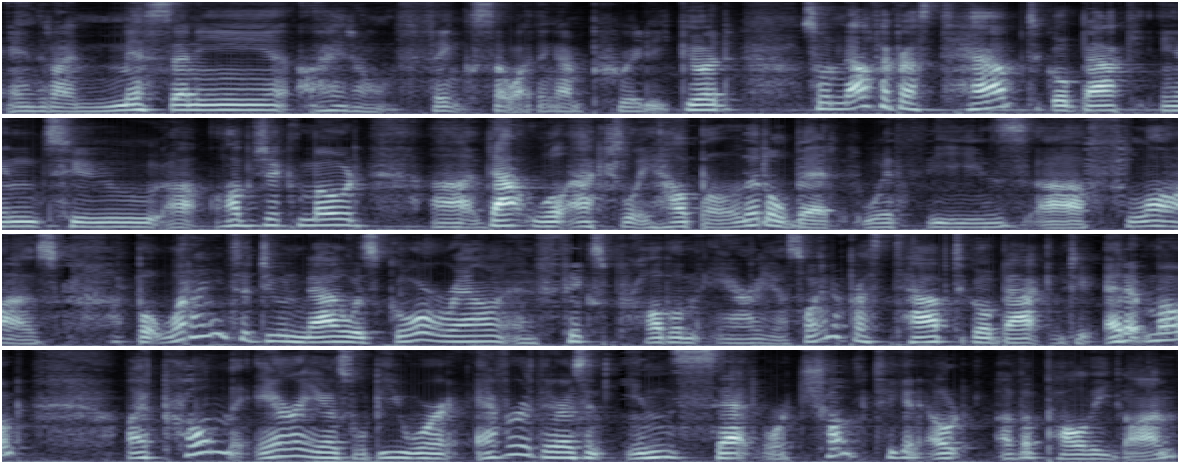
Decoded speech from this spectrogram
And did I miss any? I don't think so. I think I'm pretty good. So now if I press tab to go back into uh, object mode, uh, that will actually help a little bit with these uh, flaws. But what I need to do now is go around and fix problem areas. So I'm gonna press tab to go back into edit mode. My problem areas will be wherever there's an inset or chunk taken out of a polygon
